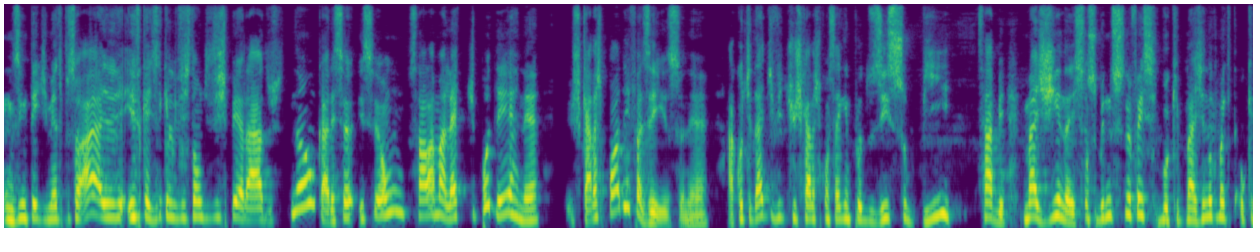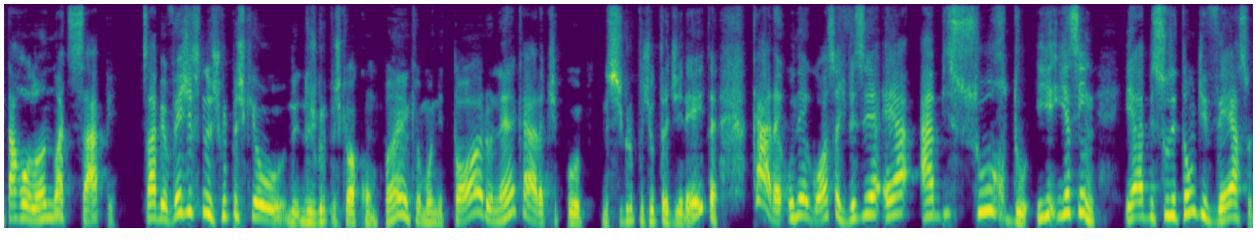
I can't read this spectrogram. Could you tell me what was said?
uns entendimentos, pessoal, ah, isso quer dizer que eles estão desesperados. Não, cara, isso é, isso é um salamaleque de poder, né? Os caras podem fazer isso, né? A quantidade de vídeos que os caras conseguem produzir e subir, sabe? Imagina, eles estão subindo isso no Facebook, imagina como é que, o que tá rolando no WhatsApp. Sabe, eu vejo isso nos grupos que eu, nos grupos que eu acompanho, que eu monitoro, né, cara? Tipo, nesses grupos de ultradireita. Cara, o negócio às vezes é, é absurdo. E, e, assim, é absurdo e tão diverso.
